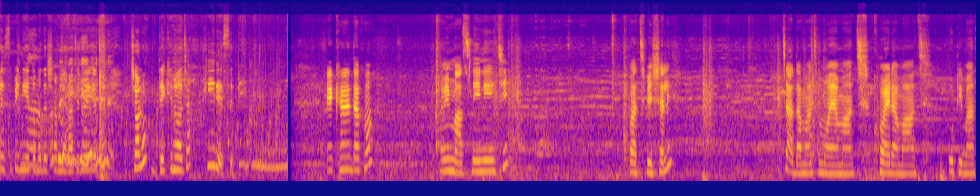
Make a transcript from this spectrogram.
রেসিপি নিয়ে তোমাদের সামনে হাজির হয়ে গেছি। চলো, দেখে নেওয়া যাক কী রেসিপি এখানে দেখো, আমি মাছ নিয়ে নিয়েছি। পাঁচ বেশালি চাদা মাছ, ময়া মাছ, খয়রা মাছ, পুঁটি মাছ,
